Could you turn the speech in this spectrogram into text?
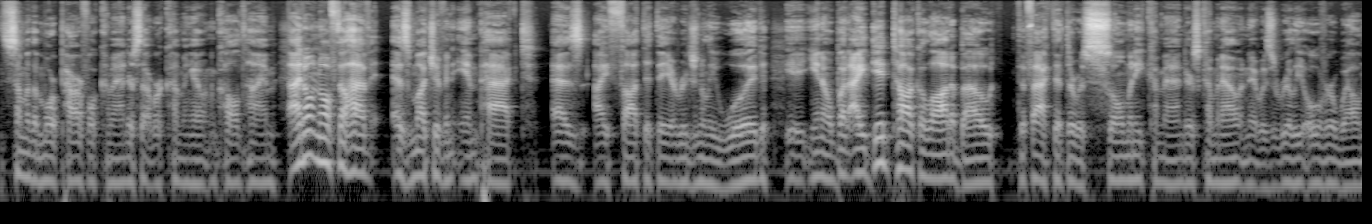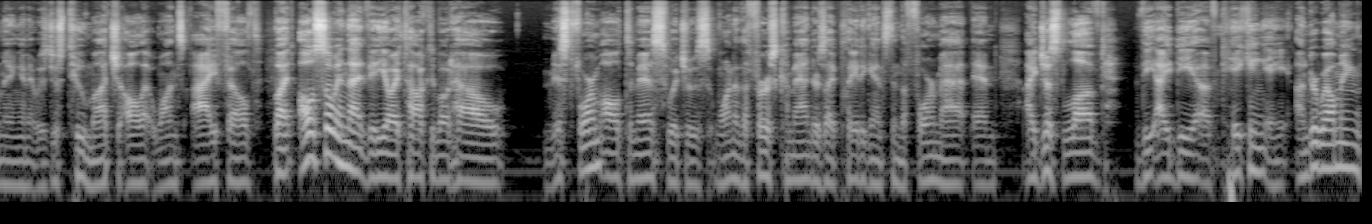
some of the more powerful commanders that were coming out in Kaldheim. I don't know if they'll have as much of an impact as I thought that they originally would, it, you know, but I did talk a lot about the fact that there was so many commanders coming out and it was really overwhelming and it was just too much all at once i felt. But also in that video i talked about how Mistform Ultimus, which was one of the first commanders I played against in the format, and I just loved the idea of taking a underwhelming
